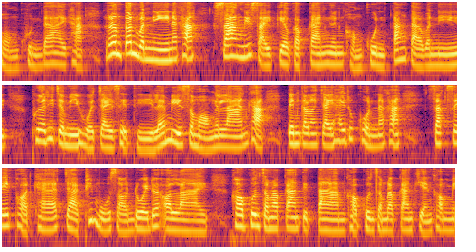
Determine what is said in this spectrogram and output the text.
ของคุณได้ค่ะ เริ่มต้นวันนี้นะคะ สร้างนิสัยเกี่ยวกับการเงินของคุณตั้งแต่วันนี้ เพื่อที่จะมีหัวใจเศรษฐีและมีสมองเงินล้านค่ะ เป็นกำลังใจให้ทุกคนนะคะ Success Podcast จากพี่หมูสอนรวยด้วยออนไลน์ ขอบคุณสำหรับการติดตาม ขอบคุณสำหรับการเขียนคอมเม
